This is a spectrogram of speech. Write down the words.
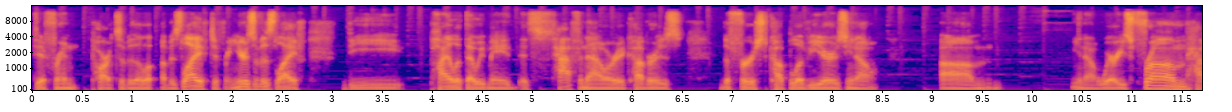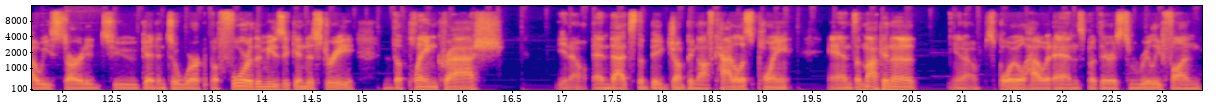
different parts of his, of his life, different years of his life. The pilot that we made, it's half an hour. It covers the first couple of years, you know, um, you know, where he's from, how he started to get into work before the music industry, the plane crash, you know, and that's the big jumping off catalyst point. And I'm not to, you know, spoil how it ends, but there's some really fun,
